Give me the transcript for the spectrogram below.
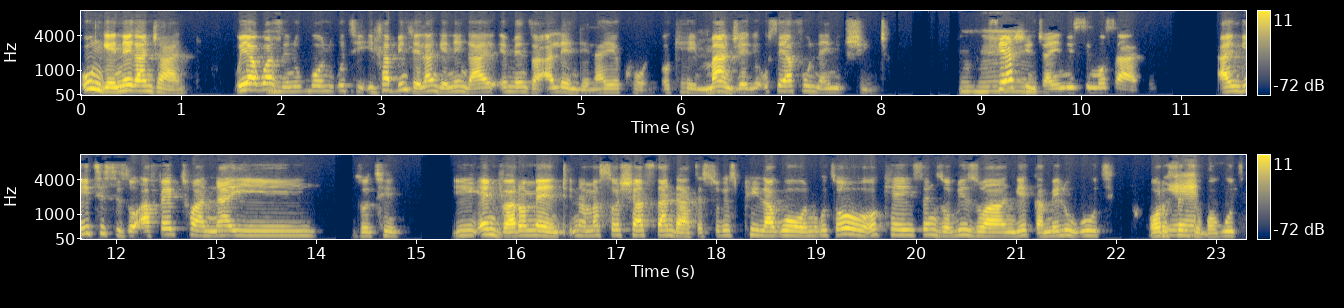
ungene kanjani. Uyakwazi yini ukubona ukuthi mhlawumbe indlela angene ngayo emenza alende la ekhona? Okay manje ke useyafuna yini ukushintsha? Mhm. siyashintsha yini isimo sakhe? Angithi sizo-affectwa nayi zothini? I-environment nama-social standards esisuke siphila kuwona ukuthi oh okay sengizobizwa ngegama eliwukuthi or Yeah. sekuzoba ukuthi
